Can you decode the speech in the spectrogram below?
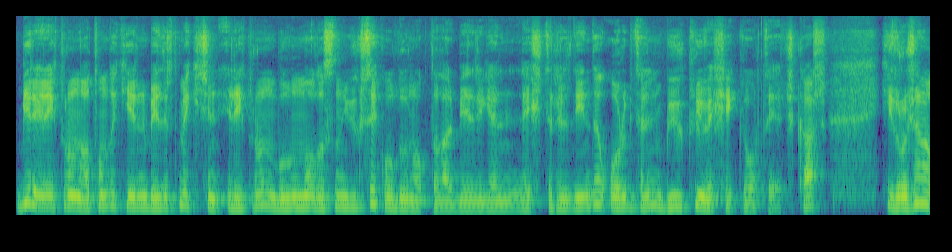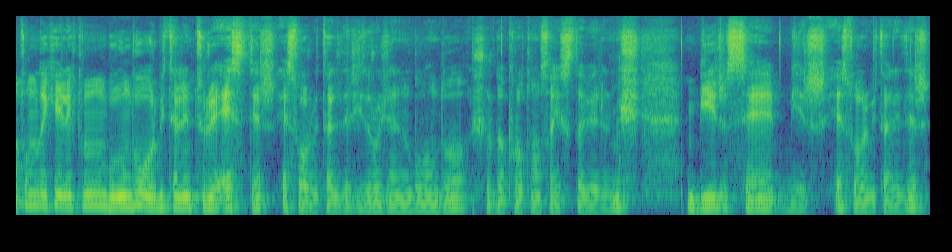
Bir elektronun atomdaki yerini belirtmek için elektronun bulunma olasılığının yüksek olduğu noktalar belirginleştirildiğinde orbitalin büyüklüğü ve şekli ortaya çıkar. Hidrojen atomundaki elektronun bulunduğu orbitalin türü S'tir. S orbitalidir hidrojenin bulunduğu. Şurada proton sayısı da verilmiş. 1S1 S orbitalidir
